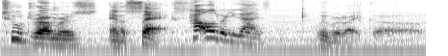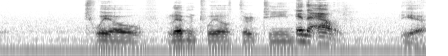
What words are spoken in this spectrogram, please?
two drummers, and a sax. How old were you guys? We were like uh, 12, 11, 12, 13. In the alley. yeah.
